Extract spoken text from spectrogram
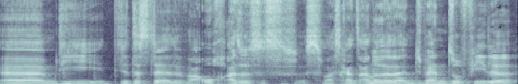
ähm, die, das war auch, also es ist, ist, was ganz anderes. Da werden so viele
